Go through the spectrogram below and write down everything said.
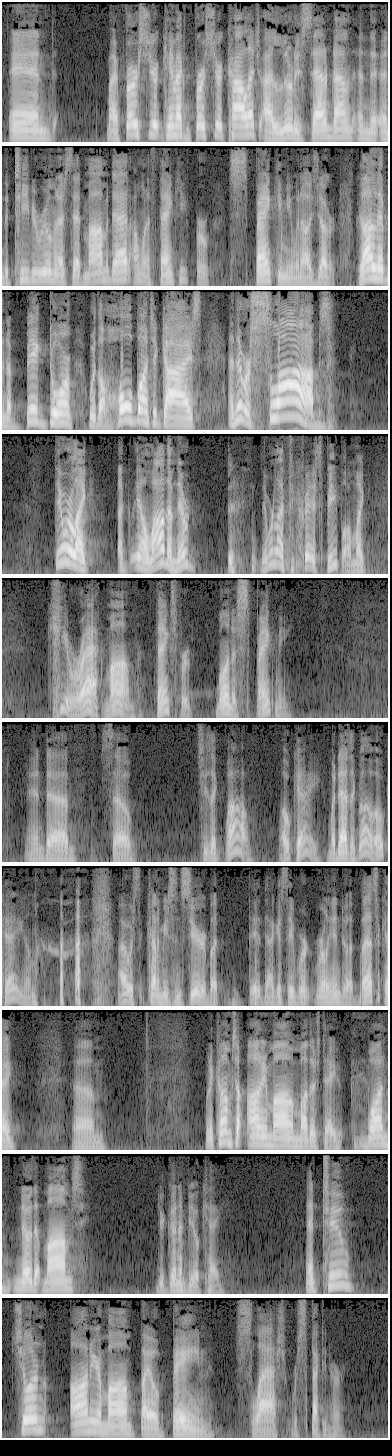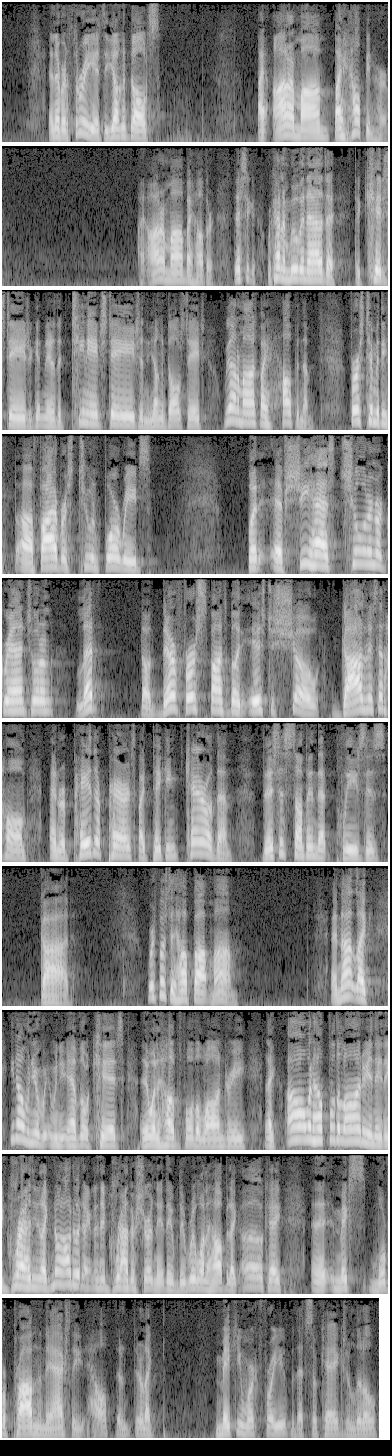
And my first year, came back from first year of college, I literally sat him down in the, in the TV room and I said, Mom and Dad, I want to thank you for spanking me when I was younger. Because I lived in a big dorm with a whole bunch of guys, and they were slobs. They were like, you know, a lot of them, they were, they were like the greatest people. I'm like, Kirak, Mom, thanks for willing to spank me. And uh, so she's like, wow, okay. My dad's like, well, okay. Um, I was kind of be sincere, but they, I guess they weren't really into it. But that's okay. Um, when it comes to honoring mom on Mother's Day, one, know that moms, you're going to be okay. And two, children, honor your mom by obeying slash respecting her. And number three is the young adults, I honor mom by helping her. I honor mom by helping her. This, we're kind of moving out of the, the kid stage, we're getting into the teenage stage and the young adult stage. We honor moms by helping them. 1 Timothy uh, 5, verse 2 and 4 reads, But if she has children or grandchildren, let their first responsibility is to show godliness at home and repay their parents by taking care of them. This is something that pleases God. We're supposed to help out mom. And not like, you know, when, you're, when you have little kids and they want to help fold the laundry, like, oh, I want to help fold the laundry. And they, they grab, and you're like, no, I'll do it. And they grab their shirt and they, they, they really want to help. like, oh, okay. And it, it makes more of a problem than they actually help. They're, they're like making work for you, but that's okay because they're little.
